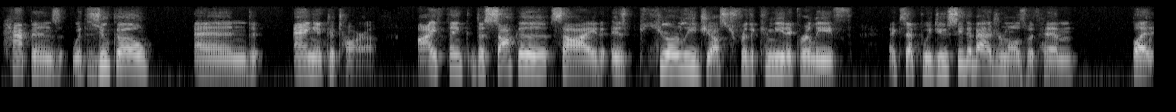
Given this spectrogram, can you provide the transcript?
happens with Zuko and Aang and Katara. I think the Sokka side is purely just for the comedic relief, except we do see the Badger Moles with him. But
